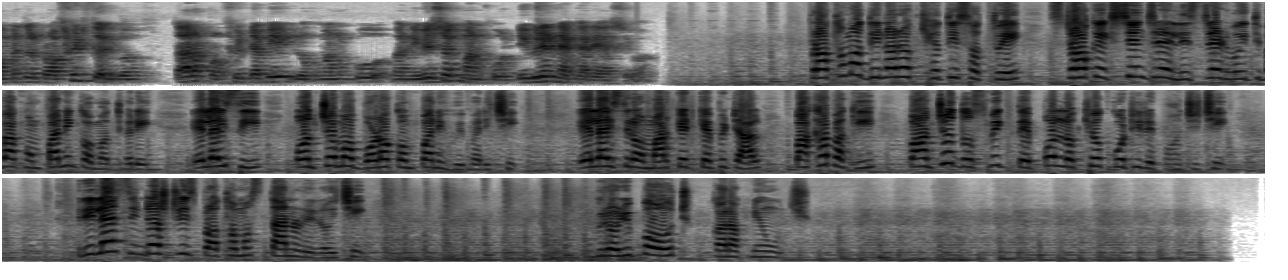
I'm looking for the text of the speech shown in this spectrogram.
कंपनी जत प्रॉफिट करबो तार प्रॉफिट भी लोक मान को निवेशक मान को डिविडेंड आकार आसीबो প্রথম দিনর ক্ষতি সত্ত্বে স্টক এক্সচেঞ্জে লিষ্টেড হয়ে কোম্পানী মধ্যে এলআইসি পঞ্চম বড় কোম্পানী হয়ে পারিছি এলআইসির মার্কেট ক্যাপিটাল পাখাপাখি পাঁচ দশমিক তেপন লক্ষ কোটিরে পৌঁছিছি রিলায়েন্স ইন্ডস্ট্রিজ প্রথম স্থানরে রয়েছে ব্যুরো রিপোর্ট কনক নিউজ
